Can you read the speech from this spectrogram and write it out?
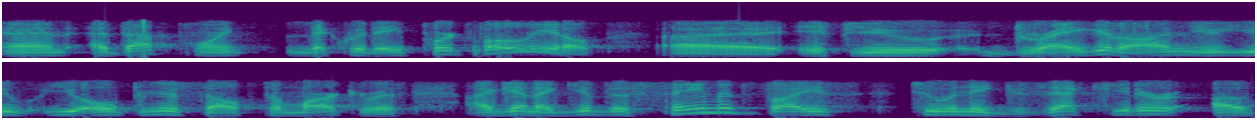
And at that point, liquidate portfolio. Uh, if you drag it on, you, you you open yourself to market risk. Again, I give the same advice to an executor of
